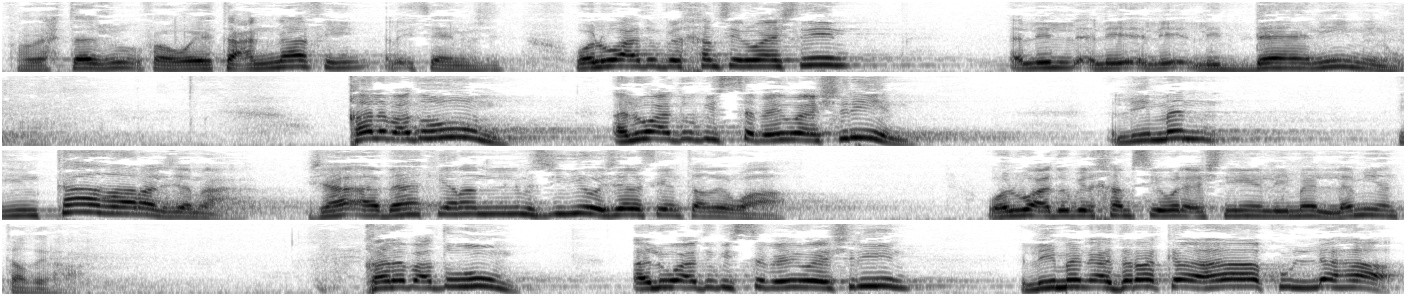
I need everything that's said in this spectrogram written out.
فهو يحتاج فهو يتعنى في الاتيان المسجد. والوعد بالخمس وعشرين للداني منه. قال بعضهم الوعد بالسبع وعشرين لمن انتظر الجماعة. جاء باكرا للمسجد وجلس ينتظرها. والوعد بالخمس والعشرين لمن لم ينتظرها. قال بعضهم الوعد بالسبع وعشرين لمن أدركها كلها.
